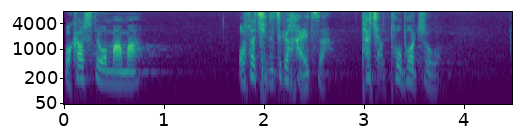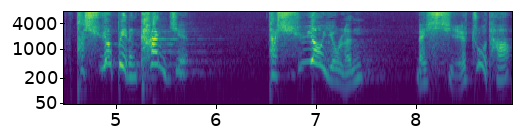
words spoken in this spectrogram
我告诉这位妈妈：“我说，其实这个孩子啊，他想突破自我，他需要被人看见，他需要有人来协助他。”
